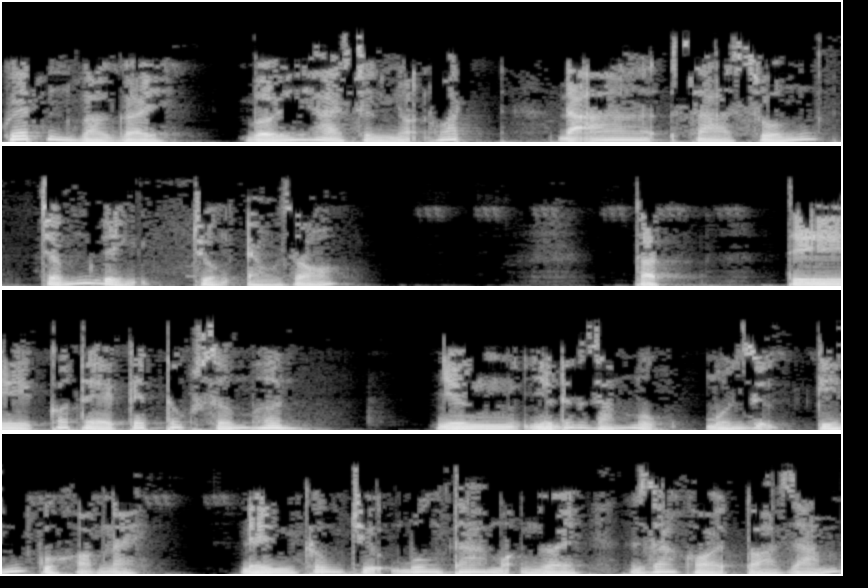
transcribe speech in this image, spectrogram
quyết và gầy, với hai sừng nhọn hoắt, đã xà xuống chấm đỉnh trường eo gió. Thật, thì có thể kết thúc sớm hơn, nhưng như Đức Giám Mục muốn giữ kín cuộc họp này, nên không chịu buông tha mọi người ra khỏi tòa giám,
